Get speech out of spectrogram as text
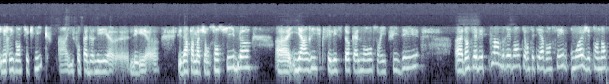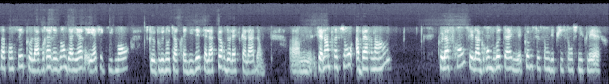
les raisons techniques. Hein. il ne faut pas donner euh, les, les, informations sensibles. Il y a un risque, c'est les stocks allemands sont épuisés. Euh, donc il y avait plein de raisons qui ont été avancées. Moi, j'ai tendance à penser que la vraie raison derrière est effectivement ce que Bruno Tertrais disait, c'est la peur de l'escalade. Euh, c'est l'impression à Berlin que la France et la Grande-Bretagne, comme ce sont des puissances nucléaires,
